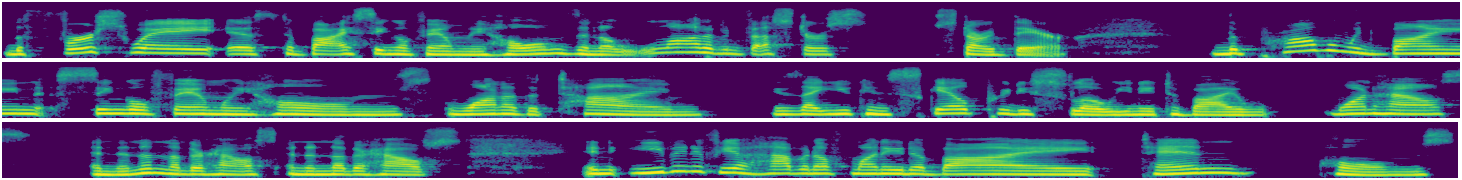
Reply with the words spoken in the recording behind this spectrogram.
The first way is to buy single family homes, and a lot of investors start there. The problem with buying single family homes one at a time is that you can scale pretty slow. You need to buy one house and then another house and another house. And even if you have enough money to buy 10 homes,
